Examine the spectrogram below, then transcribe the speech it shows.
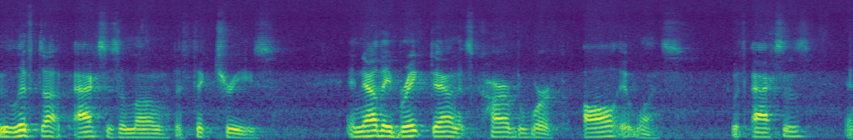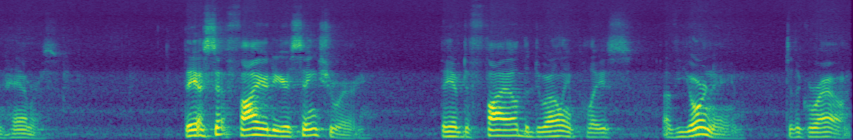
who lift up axes among the thick trees. And now they break down its carved work all at once with axes and hammers. They have set fire to your sanctuary. They have defiled the dwelling place of your name to the ground.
